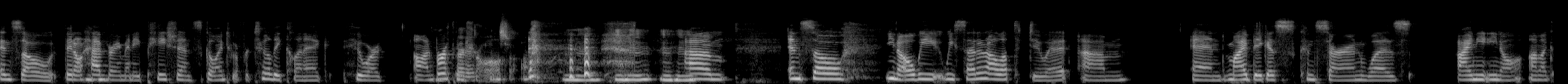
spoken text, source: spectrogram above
And so they don't have Mhm. very many patients going to a fertility clinic who are on birth, control. Mhm, mhm, mhm. um, and so, you know, we we set it all up to do it. Um, and my biggest concern was I need, you know, I'm like,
